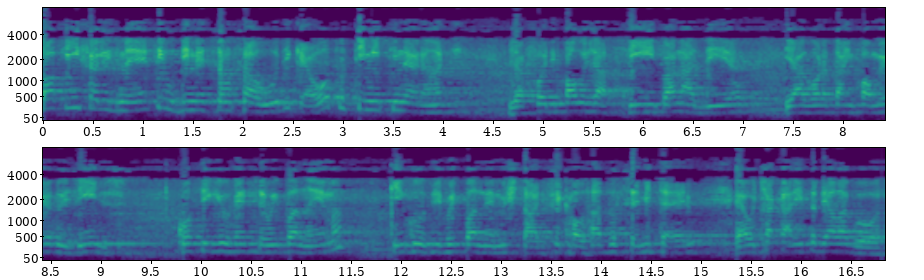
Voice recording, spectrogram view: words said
Só que infelizmente o Dimensão Saúde, que é outro time itinerante, já foi de Paulo Jacinto, Anadia e agora está em Palmeiras dos Índios, conseguiu vencer o Ipanema, que inclusive o Ipanema, estádio fica ao lado do cemitério, é o Chacarita de Alagoas.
